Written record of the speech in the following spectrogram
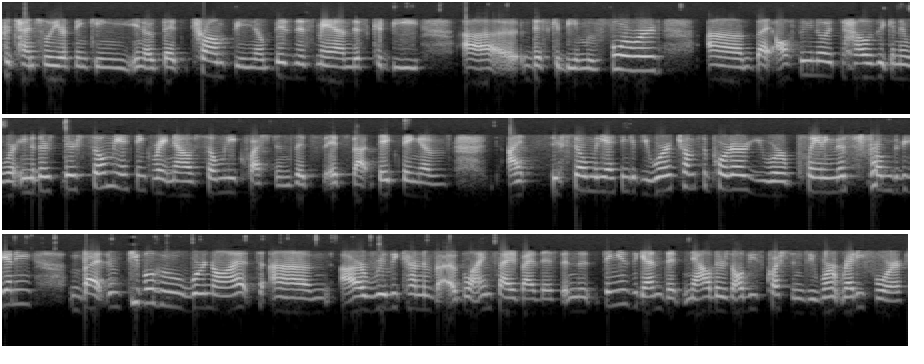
potentially are thinking, you know, that Trump, you know, businessman, this could be, uh, this could be a move forward. Um, but also, you know, it's how is it going to work? You know, there's there's so many. I think right now, so many questions. It's it's that big thing of, I there's so many. I think if you were a Trump supporter, you were planning this from the beginning. But people who were not um, are really kind of blindsided by this. And the thing is, again, that now there's all these questions we weren't ready for.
